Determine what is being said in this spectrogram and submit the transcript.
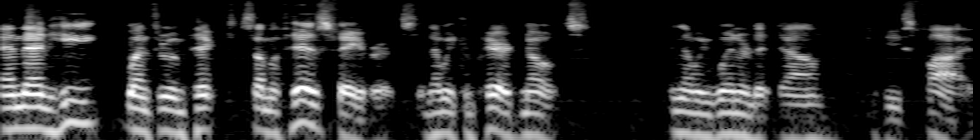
And then he went through and picked some of his favorites, and then we compared notes, and then we wintered it down to these five.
